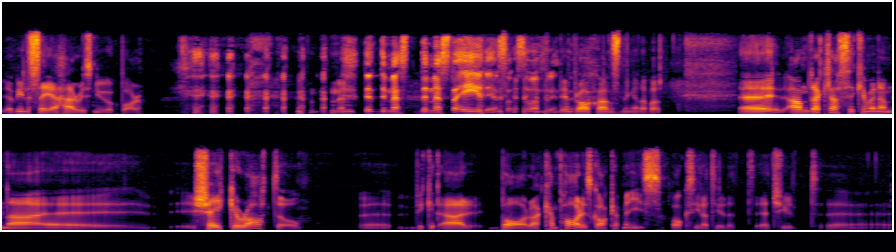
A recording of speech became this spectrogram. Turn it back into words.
Jag vill säga Harrys New York Bar. Men det, det, mest, det, mesta är ju det, så, så varför inte? Det är en bra chansning i alla fall. Eh, andra klassiker kan vi nämna eh, Shakerato vilket är bara Campari skakat med is och silat till ett, ett kylt, eh,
